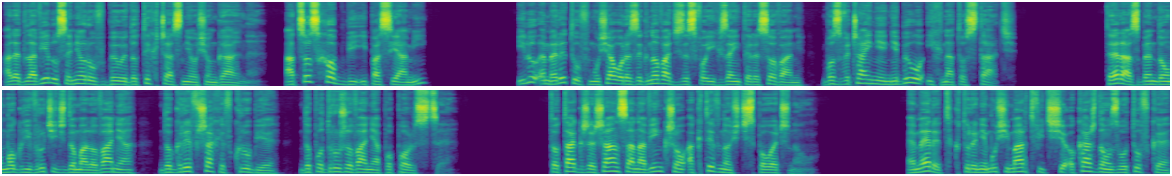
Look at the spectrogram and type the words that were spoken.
ale dla wielu seniorów były dotychczas nieosiągalne. A co z hobby i pasjami? Ilu emerytów musiało rezygnować ze swoich zainteresowań, bo zwyczajnie nie było ich na to stać? Teraz będą mogli wrócić do malowania, do gry w szachy w klubie, do podróżowania po Polsce. To także szansa na większą aktywność społeczną. Emeryt, który nie musi martwić się o każdą złotówkę,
